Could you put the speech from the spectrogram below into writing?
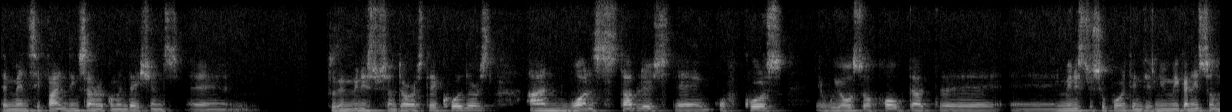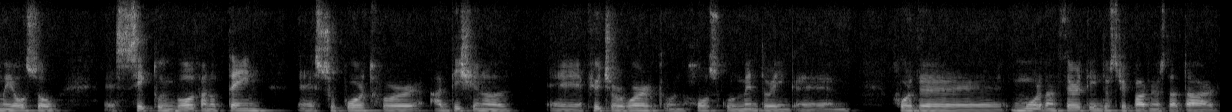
the MENSI findings and recommendations um, to the ministries and to our stakeholders. And once established, uh, of course, we also hope that uh, uh, ministry supporting this new mechanism may also uh, seek to involve and obtain support for additional future work on whole school mentoring um, for the more than 30 industry partners that are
